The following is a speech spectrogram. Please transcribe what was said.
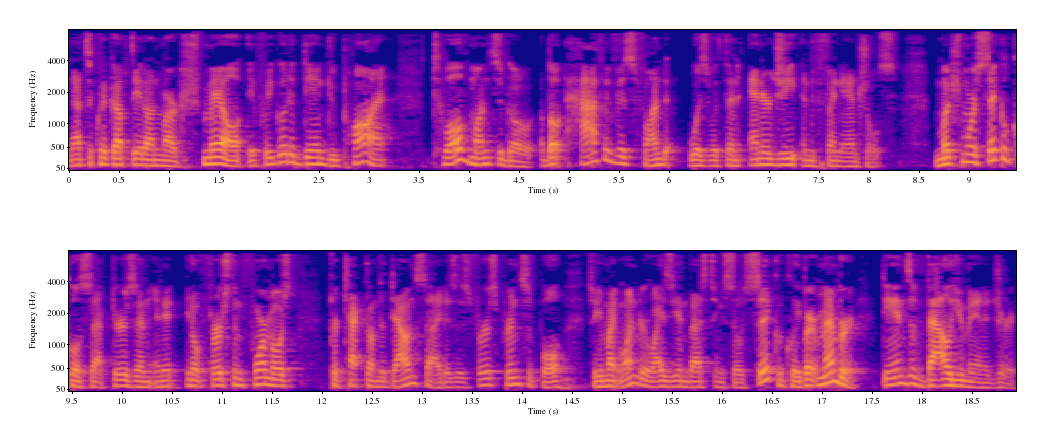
that's a quick update on Mark Schmehl. If we go to Dan DuPont, 12 months ago, about half of his fund was within energy and financials much more cyclical sectors. And, and it, you know, first and foremost, protect on the downside is his first principle. So you might wonder why is he investing so cyclically? But remember, Dan's a value manager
